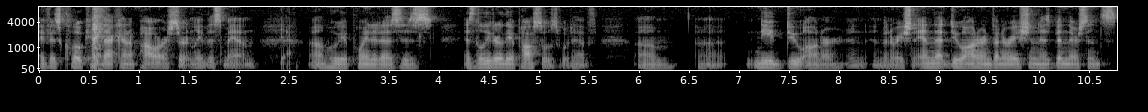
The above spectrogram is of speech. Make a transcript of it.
if his cloak had that kind of power, certainly this man, Yeah. um, who he appointed as his as the leader of the apostles, would have um, uh, need due honor and, and veneration, and that due honor and veneration has been there since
